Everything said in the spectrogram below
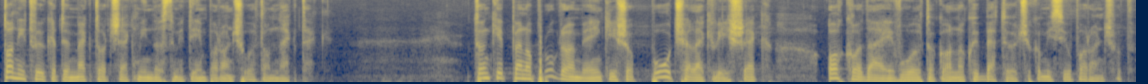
Tanítva őket, hogy megtartsák mindazt, amit én parancsoltam nektek. Tulajdonképpen a programjaink és a pócselekvések akadály voltak annak, hogy betöltsük a misszió parancsot.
